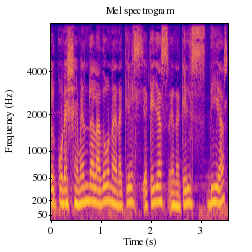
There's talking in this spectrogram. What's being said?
el coneixement de la dona en aquells, aquelles, en aquells dies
